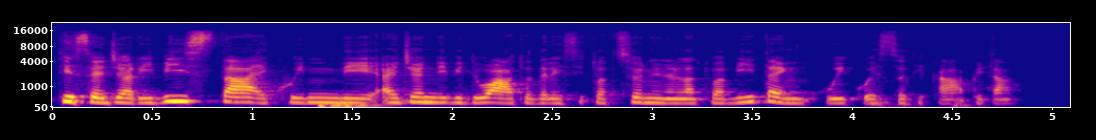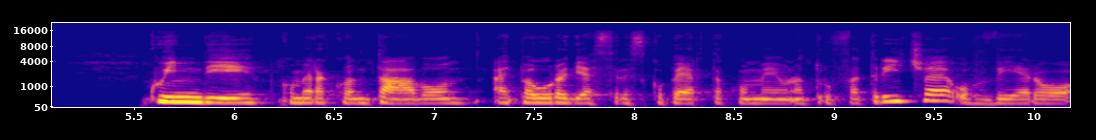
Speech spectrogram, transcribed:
Ti sei già rivista e quindi hai già individuato delle situazioni nella tua vita in cui questo ti capita. Quindi, come raccontavo, hai paura di essere scoperta come una truffatrice, ovvero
